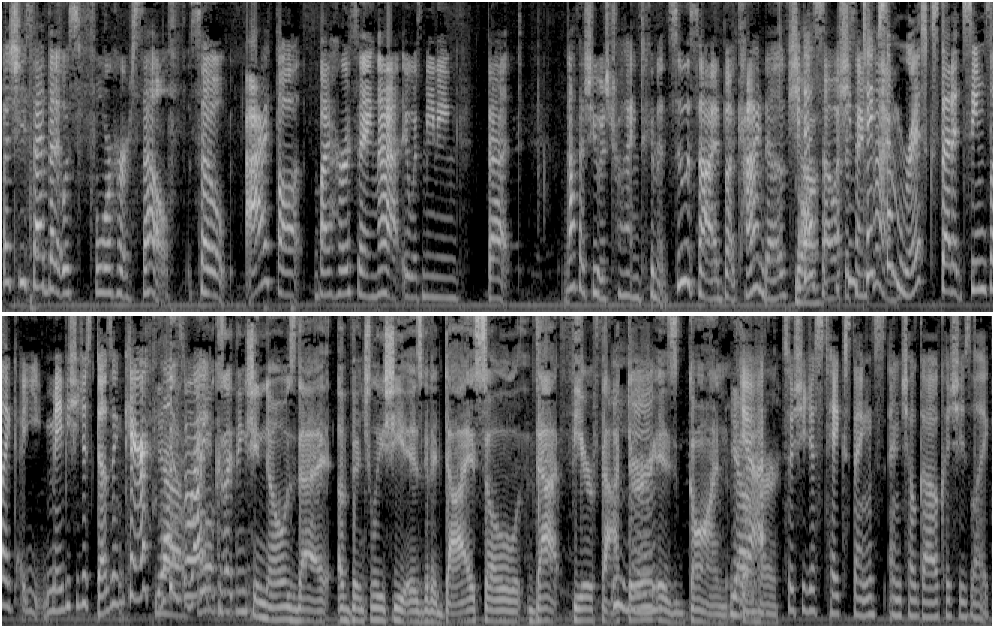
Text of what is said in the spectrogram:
But she said that it was for herself. So I thought by her saying that, it was meaning that. Not that she was trying to commit suicide, but kind of. She does. Also, at she the same takes time. some risks that it seems like uh, maybe she just doesn't care. Yeah. right. Well, because I think she knows that eventually she is going to die, so that fear factor is gone Yeah. from Yeah. her. So she just takes things and she'll go because she's like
